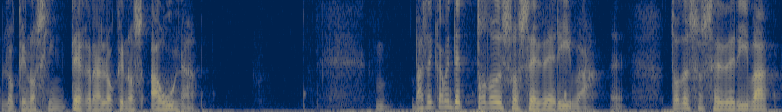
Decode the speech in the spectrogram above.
lo que nos integra, lo que nos aúna. Básicamente todo eso se deriva, ¿eh? todo eso se deriva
